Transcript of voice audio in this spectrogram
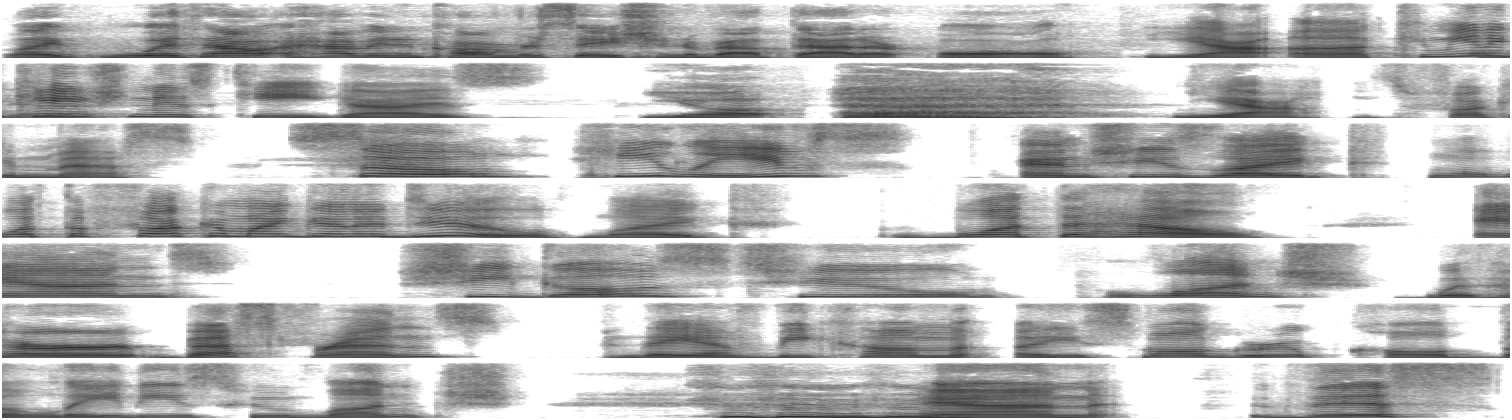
Like, without having a conversation about that at all. Yeah. Uh communication is key, guys. Yup. Yeah, it's a fucking mess. So he leaves and she's like, Well, what the fuck am I gonna do? Like, what the hell? And she goes to lunch with her best friends. They have become a small group called the Ladies Who Lunch. and this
